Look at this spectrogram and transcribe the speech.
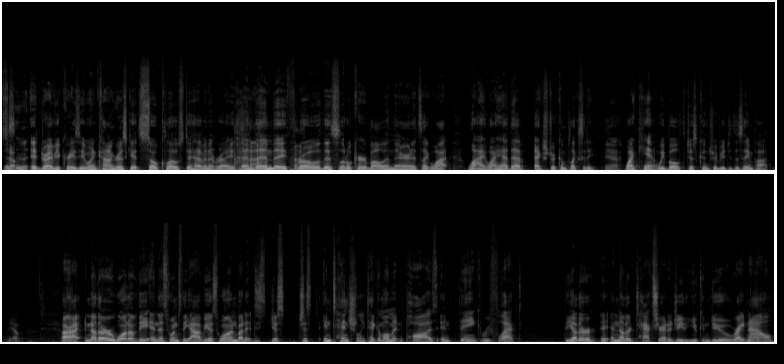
Doesn't it drive you crazy when Congress gets so close to having it right, and then they throw this little curveball in there, and it's like, why, why, why add that extra complexity? Yeah. Why can't we both just contribute to the same pot? Yep. All right, another one of the, and this one's the obvious one, but it's just just intentionally take a moment and pause and think, reflect. The other, another tax strategy that you can do right now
